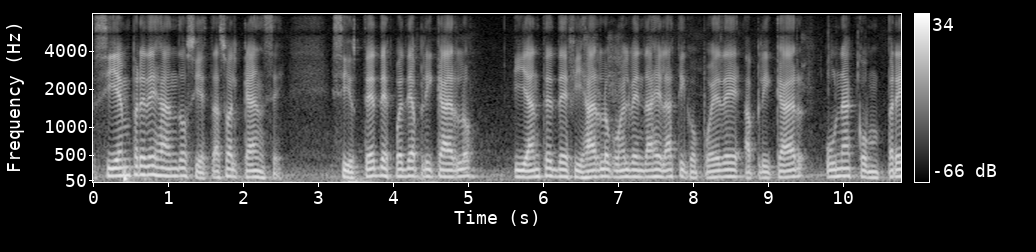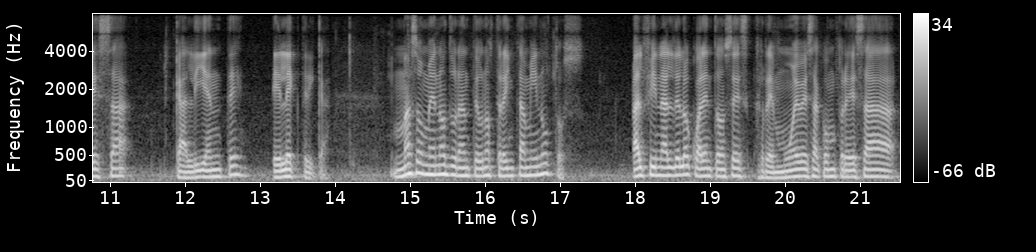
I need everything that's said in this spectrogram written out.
siempre dejando si está a su alcance. Si usted después de aplicarlo y antes de fijarlo con el vendaje elástico puede aplicar una compresa caliente eléctrica, más o menos durante unos 30 minutos. Al final de lo cual entonces remueve esa compresa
